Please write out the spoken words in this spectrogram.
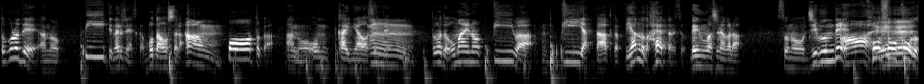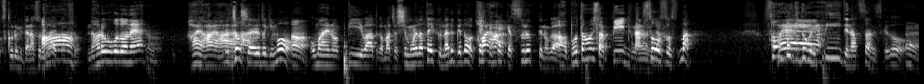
ところであのピーってなるじゃないですか。ボタン押したら。あうん。ポーとかあの、音階に合わせて、うんところで「お前のピーはピーやった?」とかってやるのが流行ったんですよ。電話しながら。その自分で放送コへーード作るみたいなそれが流行ったんですあよあなるほどね。うん。はいはいはいはいで女子とやる時も「うん。お前のピーは」とか、まあ、ちょ下ネタテイクになるけどキャッキャキャッキャするっていうのが、あボタン押したらピーってなるんだそうそうまあその時特にピーってなってたんですけど、うん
